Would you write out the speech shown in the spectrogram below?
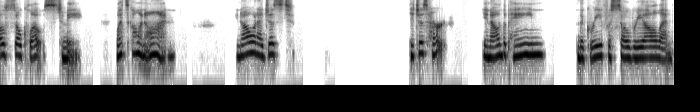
both so close to me. What's going on? You know, and I just, it just hurt. You know, the pain, the grief was so real. And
